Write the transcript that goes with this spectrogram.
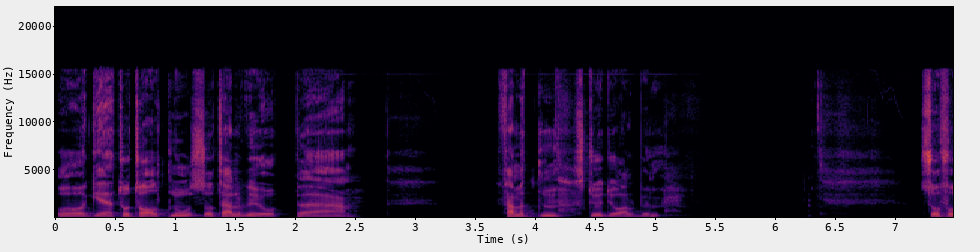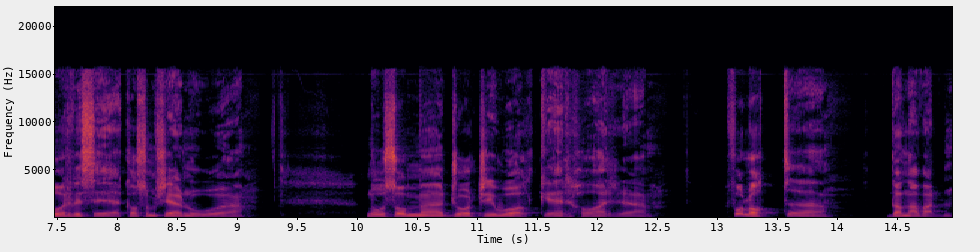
Og eh, totalt nå så teller vi opp eh, 15 studioalbum. Så får vi se hva som skjer nå, eh, nå som eh, Georgie Walker har eh, forlatt eh, denne verden.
